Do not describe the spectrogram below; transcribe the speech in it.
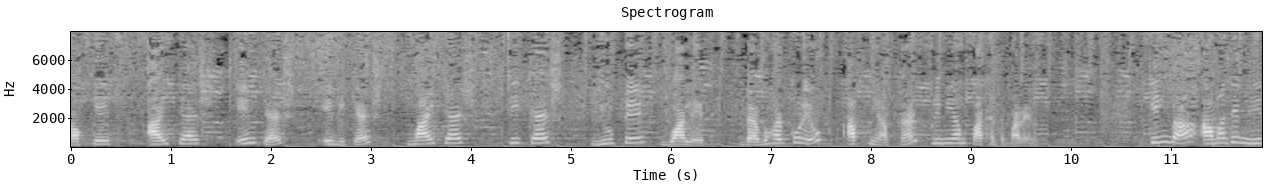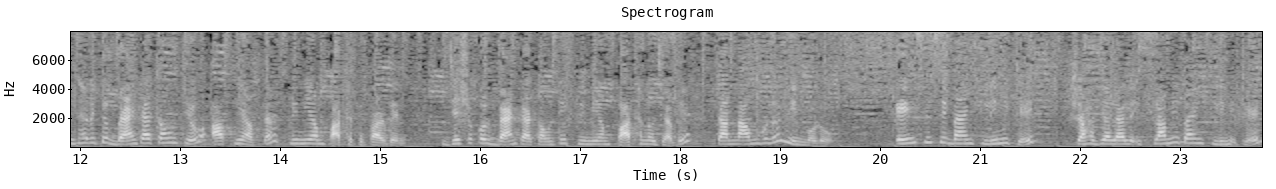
Rocket I cash M cash AB cash my cash T cash UPay wallet ব্যবহার করেও আপনি আপনার প্রিমিয়াম পাঠাতে পারেন। কিংবা আমাদের নির্ধারিত ব্যাংক অ্যাকাউন্টেও আপনি আপনার প্রিমিয়াম পাঠাতে পারবেন। যে সকল ব্যাংক অ্যাকাউন্টে প্রিমিয়াম পাঠানো যাবে, তার নামগুলো নিম্নরূপ। এনসিসি bank limited Shahjalal Islami bank limited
